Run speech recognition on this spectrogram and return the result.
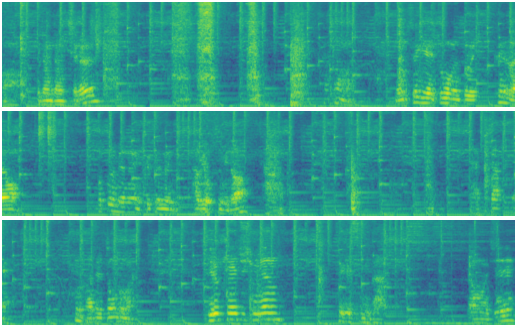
어, 고정 장치를 살짝만 너무 세게 쪼으면 또 큰일 나요. 헛돌면은 그때는 답이 없습니다. 힘 받을 정도만 이렇게 해주시면 되겠습니다. 나머지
